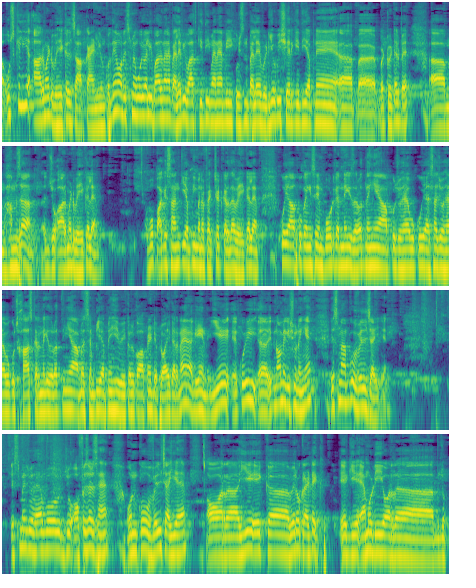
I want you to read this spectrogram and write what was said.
उसके लिए आर्मड व्हीकल्स आप काइंडली उनको दें। और इसमें वही वाली बात मैंने पहले भी बात की थी, मैंने अभी कुछ दिन पहले वीडियो भी शेयर की थी अपने ट्विटर पे। हमज़ा जो आर्मड व्हीकल है वो पाकिस्तान की अपनी मैन्युफैक्चर्ड करदा व्हीकल है। कोई आपको कहीं से इंपोर्ट करने की ज़रूरत नहीं है, आपको जो है वो कोई ऐसा जो है वो कुछ खास करने की ज़रूरत नहीं है, आपने सिंपली अपनी ही व्हीकल को आपने डिप्लॉय करना है। अगेन ये कोई इकोनॉमिक इशू नहीं है। इसमें आपको विल चाहिए। इसमें जो है वो जो ऑफिसर्स हैं, उनको विल चाहिए। है और ये एक ब्यूरोक्रेटिक एक ये एमओडी और जो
